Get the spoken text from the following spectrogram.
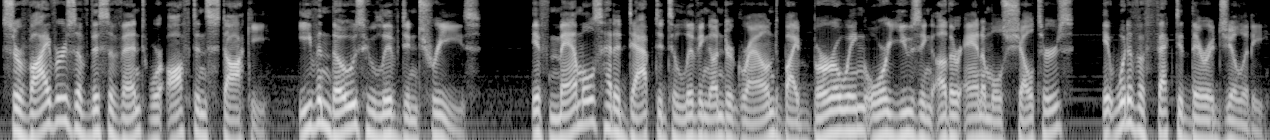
Survivors of this event were often stocky, even those who lived in trees. If mammals had adapted to living underground by burrowing or using other animals' shelters, it would have affected their agility.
